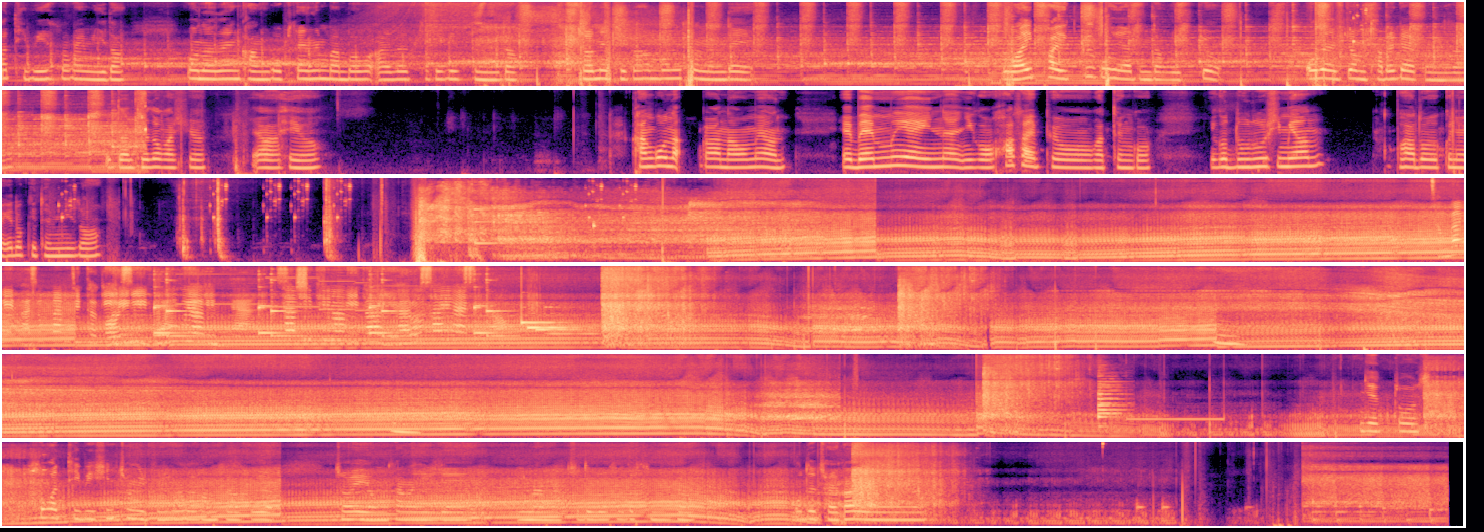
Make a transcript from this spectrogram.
TV 소가입니다. 오늘은 광고 세는 방법을 알려드리겠습니다. 저는 제가 한 번 했었는데 와이파이 끄고 해야 된다고 했죠. 오늘은 좀 다르게 할 겁니다. 일단 들어가셔야 해요. 광고가 나오면 예, 맨 위에 있는 이거 화살표 같은 거 이거 누르시면 바로 그냥 이렇게 됩니다. 전방의 과속방 지턱이 어린이 보호구역입니다. 30km 이하로 서행하세요. 이제 또 소가 TV 신청해 주셔서 감사하고요. 저의 영상은 이제 이만 마치도록 하겠습니다. 모두 잘 가요.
